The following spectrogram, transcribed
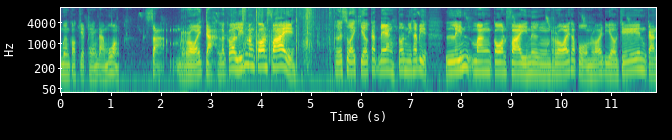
เมืองกาะเกร็ดแผงด่างม่วงสามร้อยจ้ะแล้วก็ลิ้นมังกรไฟสวยๆเขียวกัดแดงต้นนี้ครับพี่ลิ้นมังกรไฟหนึ่งร้อยครับผมร้อยเดียวเช่นกัน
